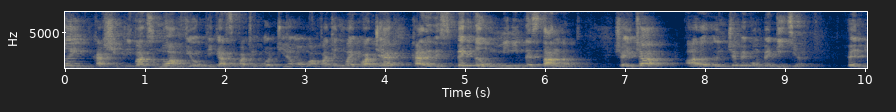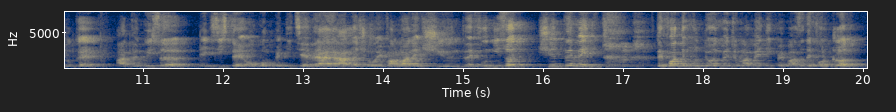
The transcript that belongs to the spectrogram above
Noi, ca și privați, nu am fi obligați să facem cu oricine. Am face numai cu aceea care respectă un minim de standard. Și aici ar începe competiția. Pentru că ar trebui să existe o competiție reală și o evaluare și între furnizori și între medici. De foarte multe ori mergem la medic pe bază de folclor,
